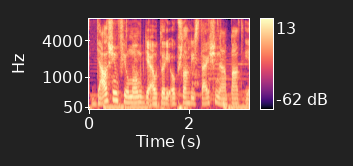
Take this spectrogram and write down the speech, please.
Ďalším filmom, kde autori obšlahli starší nápad je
